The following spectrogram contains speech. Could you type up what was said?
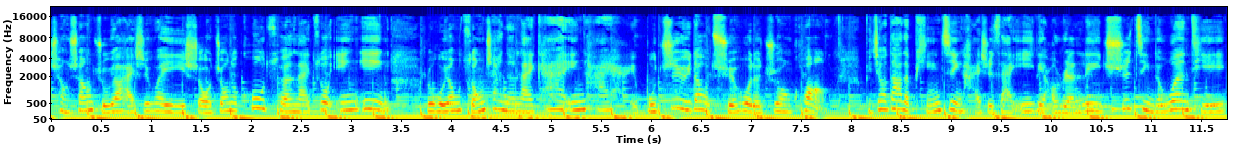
厂商主要还是会以手中的库存来做因应。如果用总产能来看，应该还不至于到缺货的状况，比较大的瓶颈还是在医疗人力吃紧的问题，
